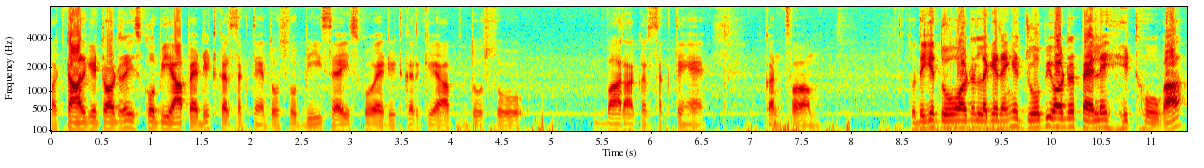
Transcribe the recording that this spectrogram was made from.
और टारगेट ऑर्डर इसको भी आप एडिट कर सकते हैं। 220 है, इसको एडिट करके आप 212 कर सकते हैं। कंफर्म तो देखिए, दो ऑर्डर लगे रहेंगे। जो भी ऑर्डर पहले हिट होगा,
